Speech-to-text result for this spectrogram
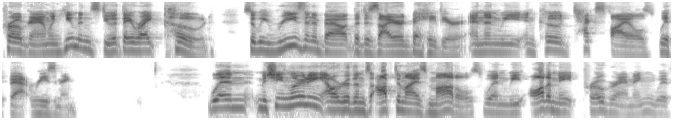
program, when humans do it, they write code. So we reason about the desired behavior and then we encode text files with that reasoning. When machine learning algorithms optimize models, when we automate programming with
